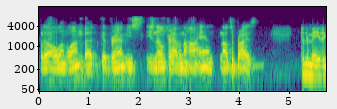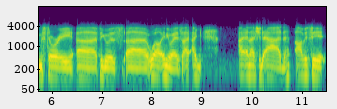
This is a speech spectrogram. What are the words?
put it all on one. But good for him. He's he's known for having the hot hand. Not surprised. It's an amazing story. Uh, I think it was uh, well. Anyways, I, I, I, and I should add, obviously,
